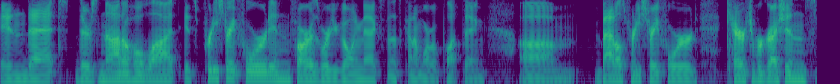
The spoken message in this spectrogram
in that there's not a whole lot. It's pretty straightforward in far as where you're going next, and that's kind of more of a plot thing. Um, battle's pretty straightforward. Character progressions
